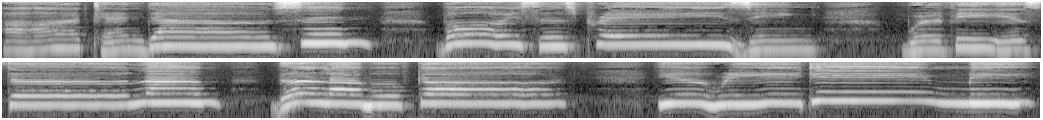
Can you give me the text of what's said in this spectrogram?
Ah, ten thousand voices praising Worthy is the Lamb, the Lamb of God. You redeem me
